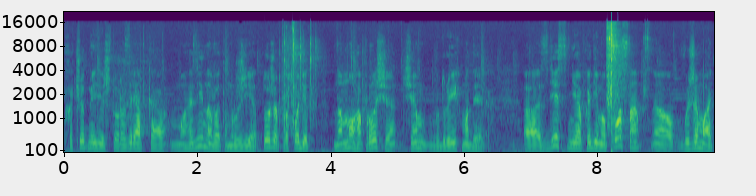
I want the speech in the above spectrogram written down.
Хочу отметить, что разрядка магазина в этом ружье тоже проходит намного проще, чем в других моделях. А, здесь необходимо просто а, выжимать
